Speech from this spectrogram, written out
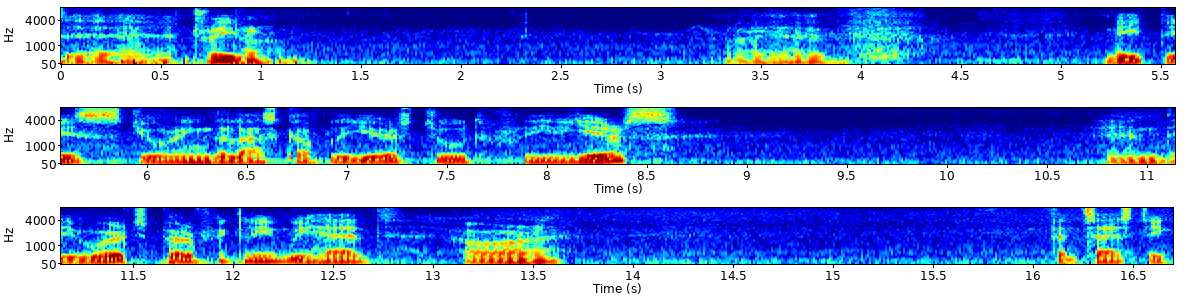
the trailer I have made this during the last couple of years, two to three years and it works perfectly. We had our fantastic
